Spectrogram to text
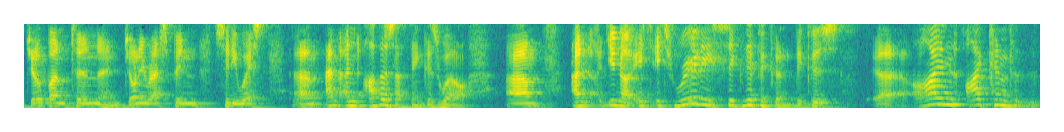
Joe Bunton and Johnny Raspin, City West, um, and, and others, I think, as well. Um, and you know, it, it's really significant because uh, I I can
